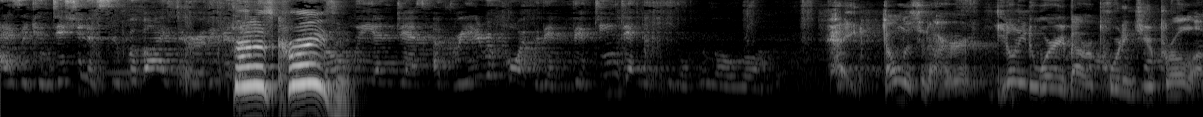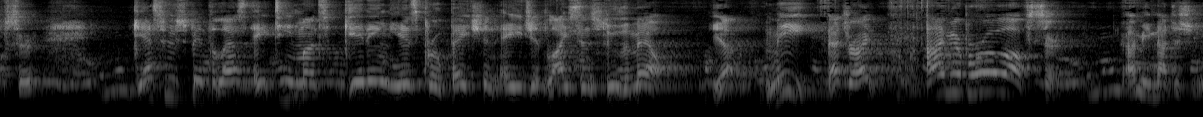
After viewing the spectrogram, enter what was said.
As a condition of supervised early That is crazy. Foley and Des agree to report within 15 days. Hey, don't listen to her. You don't need to worry about reporting to your parole officer. Guess who spent the last 18 months getting his probation agent license through the mail? Yep, me. That's right. I'm your parole officer. I mean, not just you.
